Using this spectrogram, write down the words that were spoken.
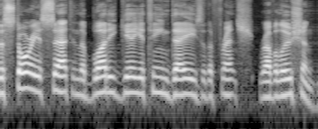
The story is set in the bloody guillotine days of the French Revolution.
